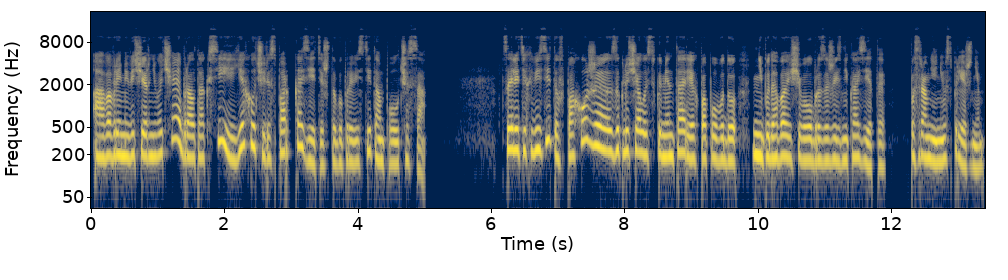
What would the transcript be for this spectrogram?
а во время вечернего чая брал такси и ехал через парк к газете, чтобы провести там полчаса. Цель этих визитов, похоже, заключалась в комментариях по поводу неподобающего образа жизни газеты по сравнению с прежним.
